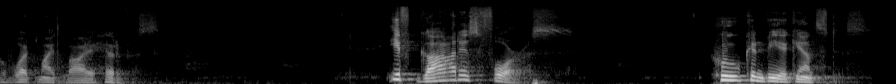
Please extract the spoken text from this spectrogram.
of what might lie ahead of us. If God is for us, who can be against us?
